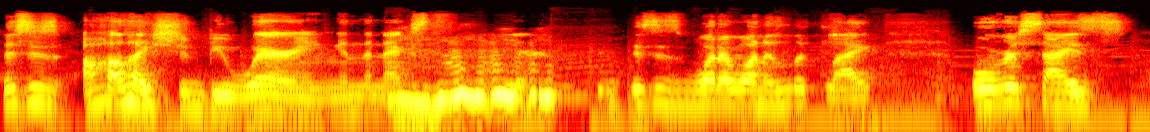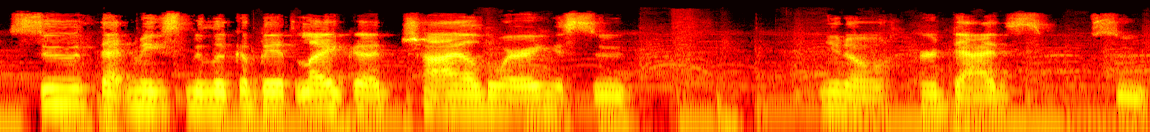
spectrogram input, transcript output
this is all i should be wearing in the next year this is what i want to look like oversized suit that makes me look a bit like a child wearing a suit you know her dad's suit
